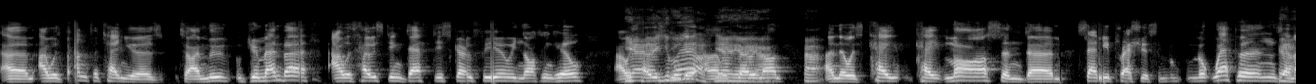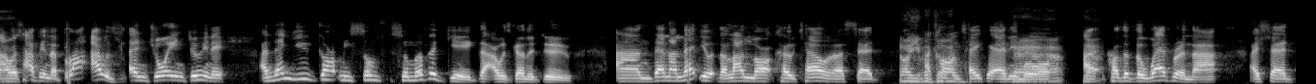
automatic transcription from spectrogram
um, I was banned for ten years. So I moved. Do you remember? I was hosting Death Disco for you in Notting Hill. I was Yeah, hosting it, and I Yeah, was yeah, going on, Yeah. and there was Kate Kate Moss and um, semi precious m- m- weapons, and I was having a black. I was enjoying doing it, and then you got me some some other gig that I was going to do. And then I met you at the Landmark Hotel, and I said, Oh, I gone. can't take it anymore Yeah, yeah. because of the weather and that. I said,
